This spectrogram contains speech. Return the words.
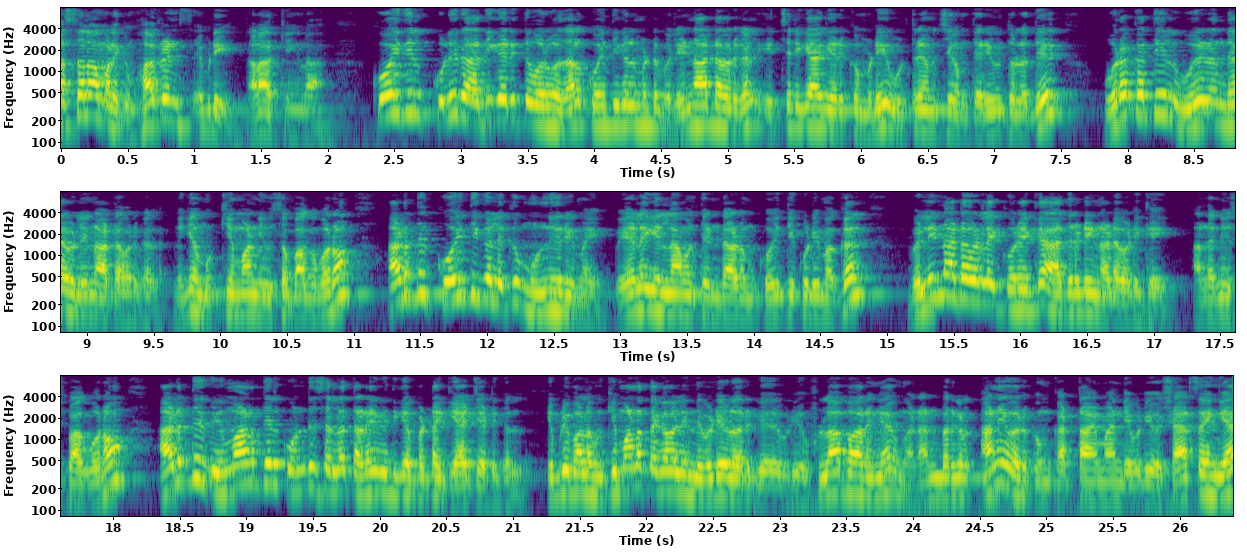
அஸ்லாம் அலைக்கும் ஹாய் ஃப்ரெண்ட்ஸ் எப்படி? நல்லா இருக்கீங்களா? கோயிலில் குளிர் அதிகரித்து வருவதால் கொய்திகள் மற்றும் வெளிநாட்டவர்கள் எச்சரிக்கையாக இருக்கும்படி உள்துறை அமைச்சகம் தெரிவித்துள்ளது. உறக்கத்தில் உயிரிழந்த வெளிநாட்டவர்கள். மிக முக்கியமான நியூஸை பார்க்க போகிறோம் அடுத்து கொய்திகளுக்கு முன்னுரிமை. வேலை இல்லாமல் திண்டாடும் கொய்தி குடிமக்கள் வெளிநாட்டவர்களை குறைக்க அதிரடி நடவடிக்கை. அந்த நியூஸ் பார்க்க போகிறோம் அடுத்து விமானத்தில் கொண்டு செல்ல தடை விதிக்கப்பட்ட கேட்ஜெட்டுகள் இப்படி பல முக்கியமான தகவல் இந்த வீடியோவில் இருக்குது வீடியோ ஃபுல்லாக பாருங்கள் உங்கள் நண்பர்கள் அனைவருக்கும் கட்டாயமாக இந்த வீடியோ ஷேர் செய்யுங்க.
